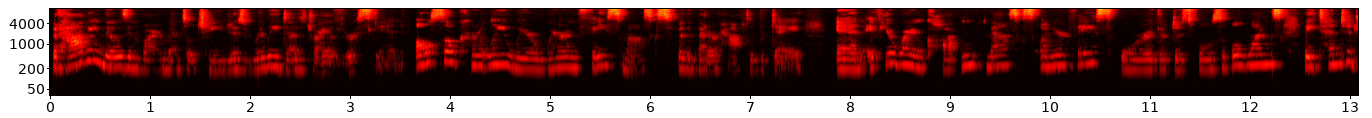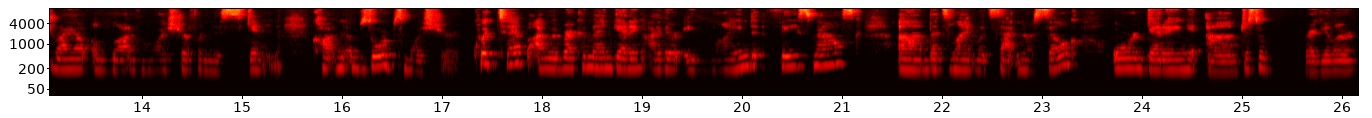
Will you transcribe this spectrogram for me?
but having those environmental changes really does dry out your skin. Also, currently, we're wearing face masks for the better half of the day. And if you're wearing cotton masks on your face or the disposable ones, they tend to dry out a lot of moisture from the skin. Cotton absorbs moisture. Quick tip I would recommend getting either a lined face mask um, that's lined with satin or silk or getting um, just a regular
